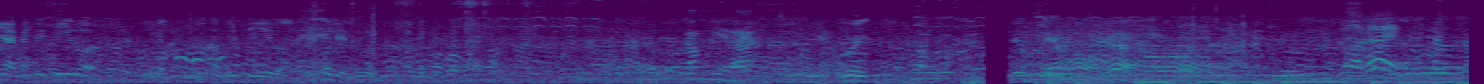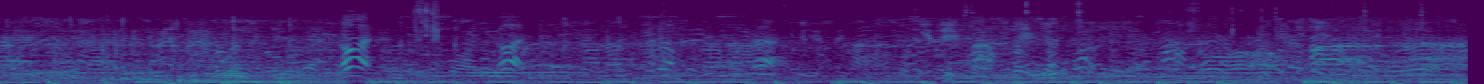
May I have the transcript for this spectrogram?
แยกกันไปตีด้วยต้องไปตีด้วยก็เรียนด้วยกำนี่ละรอดได้รอดรอดเริ่มนี่เ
